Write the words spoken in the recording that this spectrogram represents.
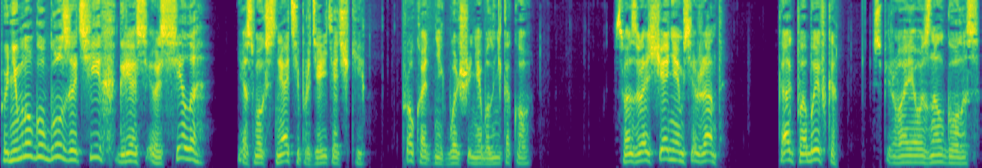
Понемногу гул затих, грязь села, я смог снять и протереть очки. Прока от них больше не было никакого. — С возвращением, сержант! Как побывка? Сперва я узнал голос.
